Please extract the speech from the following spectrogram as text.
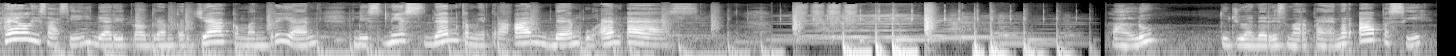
realisasi dari program kerja Kementerian Bisnis dan Kemitraan BEM UNS. Lalu, tujuan dari Smartpreneur apa sih?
